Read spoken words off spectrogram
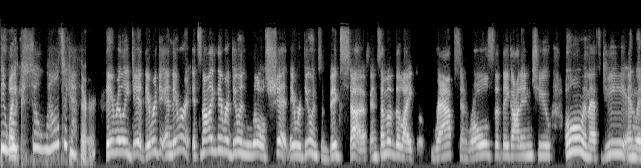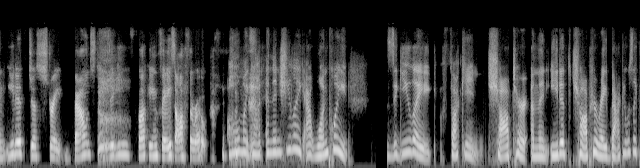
They Like- work so well together. They really did. They were do- and they were it's not like they were doing little shit. They were doing some big stuff and some of the like raps and rolls that they got into. Oh, MFG and when Edith just straight bounced Ziggy fucking face off the rope. oh my god and then she like at one point ziggy like fucking chopped her and then edith chopped her right back and it was like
